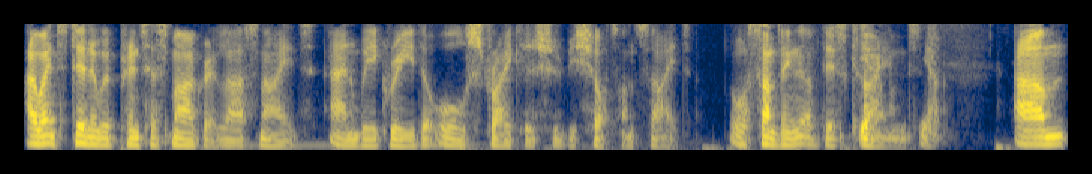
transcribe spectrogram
I went to dinner with Princess Margaret last night and we agreed that all strikers should be shot on sight or something of this kind. Yeah, yeah. Um,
